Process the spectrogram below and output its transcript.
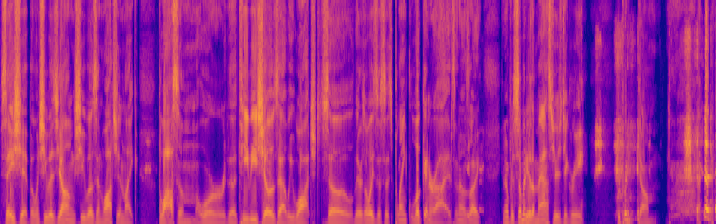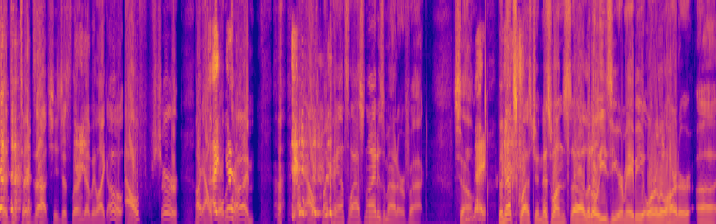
say shit, but when she was young, she wasn't watching like Blossom or the TV shows that we watched. So there's always just this blank look in her eyes, and I was like, you know, for somebody with a master's degree, you're pretty dumb. it turns out she's just learned to be like, oh, Alf, sure, I Alf I- all the yeah. time. I Alfed my pants last night, as a matter of fact. So Nice. the next question, this one's uh, a little easier, maybe, or a little harder, uh,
